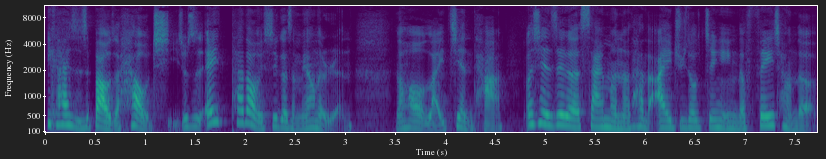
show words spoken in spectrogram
一开始是抱着好奇，就是哎，他到底是一个什么样的人，然后来见他。而且这个 Simon 呢，他的 IG 都经营的非常的。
